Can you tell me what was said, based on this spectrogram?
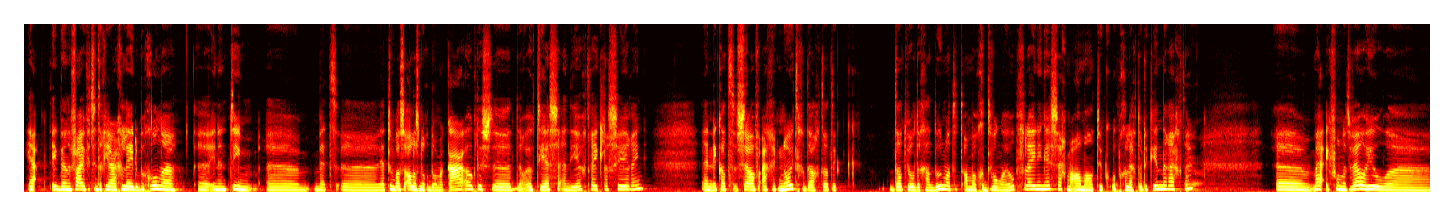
ja, ik ben 25 jaar geleden begonnen eh, in een team ehm, met... ja, toen was alles nog door elkaar ook, dus de, de OTS en de jeugdreclassering. En ik had zelf eigenlijk nooit gedacht dat ik dat wilde gaan doen... want het allemaal gedwongen hulpverlening is, zeg maar. Allemaal natuurlijk opgelegd door de kinderrechter. Ehm, maar ja, ik vond het wel heel, eh,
